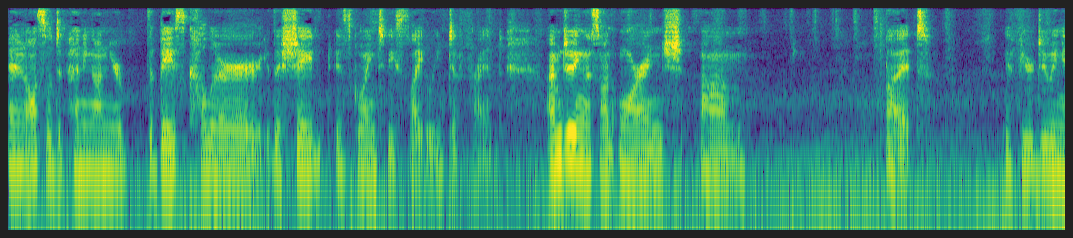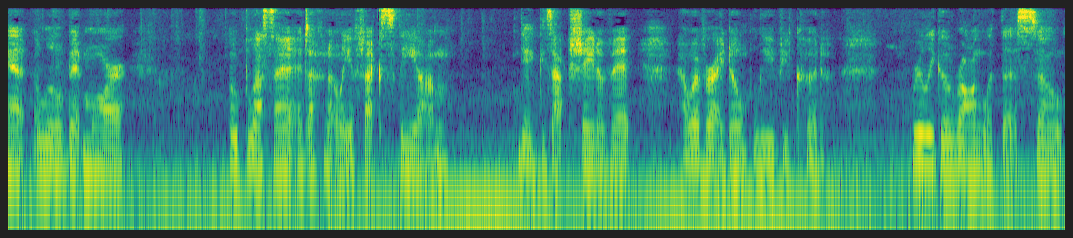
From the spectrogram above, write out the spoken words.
And also depending on your the base color, the shade is going to be slightly different. I'm doing this on orange, um, but if you're doing it a little bit more opalescent, it definitely affects the, um, the exact shade of it. However, I don't believe you could really go wrong with this, so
